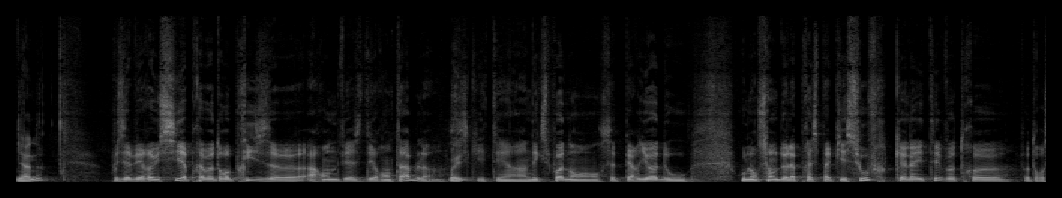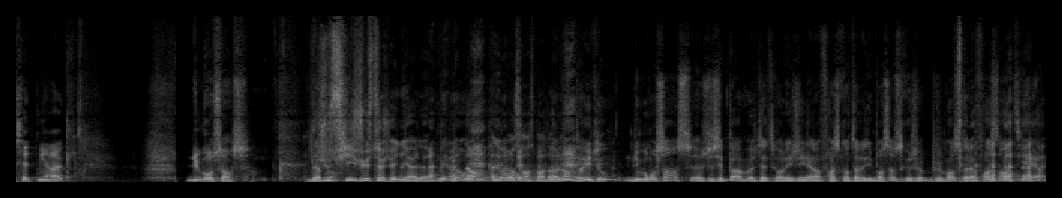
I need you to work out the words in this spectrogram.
Yann? Vous avez réussi, après votre reprise, euh, à rendre VSD rentable, Oui. ce qui était un exploit dans cette période où, où l'ensemble de la presse papier souffre. Quelle a été votre, euh, votre recette miracle? Du bon sens. Je suis juste génial. Mais non, ah, du bon sens, pardon. Non, non, pas du tout. Du bon sens. Je sais pas. Peut-être qu'on est génial en France quand on a du bon sens, parce que je, je pense que la France entière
